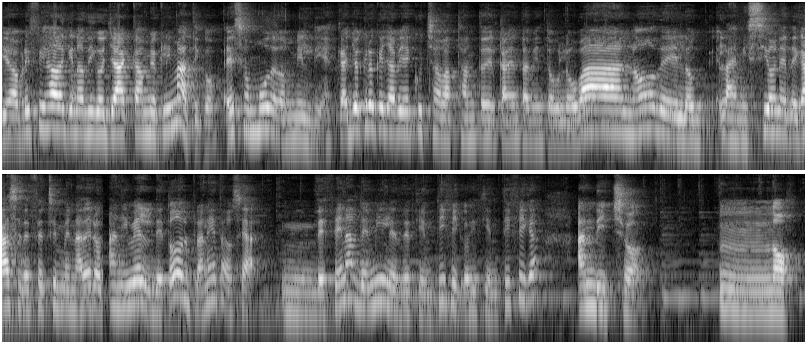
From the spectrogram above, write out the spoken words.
Y os habréis fijado que no digo ya cambio climático, eso es MU de 2010. Yo creo que ya habéis escuchado bastante del calentamiento global, ¿no? de las emisiones de gases de efecto invernadero a nivel de todo el planeta, o sea, mm, decenas de miles de científicos y científicas han dicho mm, no,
